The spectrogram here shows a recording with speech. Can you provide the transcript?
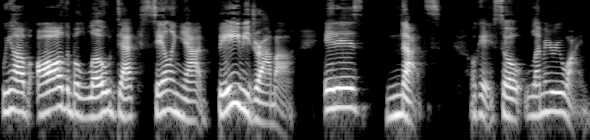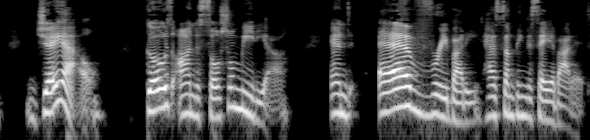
we have all the below deck sailing yacht baby drama. It is nuts. Okay, so let me rewind. JL goes on to social media and everybody has something to say about it.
